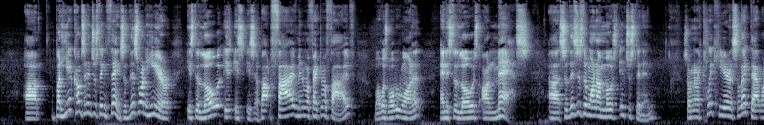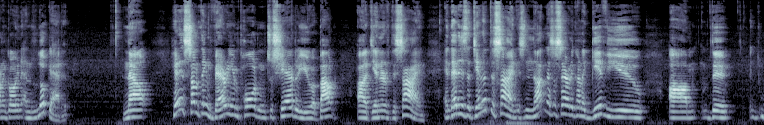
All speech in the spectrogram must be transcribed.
Um, but here comes an interesting thing. So this one here is the low is, is, is about five, minimum factor of five. What was what we wanted, and it's the lowest on mass. Uh, so this is the one I'm most interested in. So I'm going to click here and select that one and go in and look at it. Now, here is something very important to share to you about uh, generative design. And that is that generative design is not necessarily going to give you um, the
